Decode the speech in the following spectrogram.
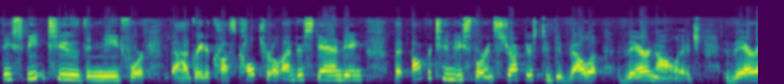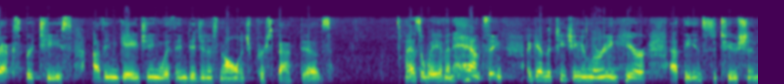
they speak to the need for uh, greater cross-cultural understanding, but opportunities for instructors to develop their knowledge, their expertise of engaging with Indigenous knowledge perspectives. As a way of enhancing, again, the teaching and learning here at the institution.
